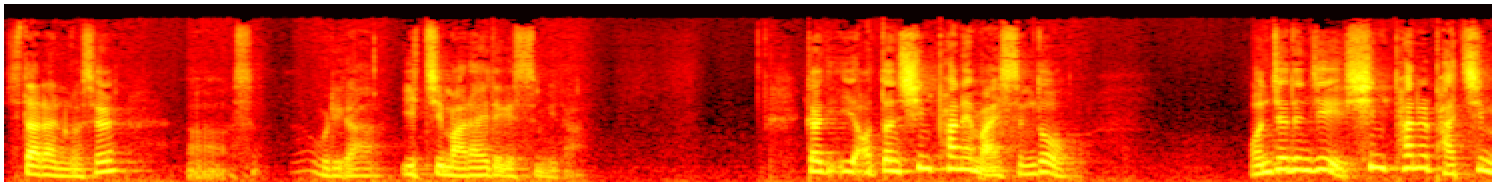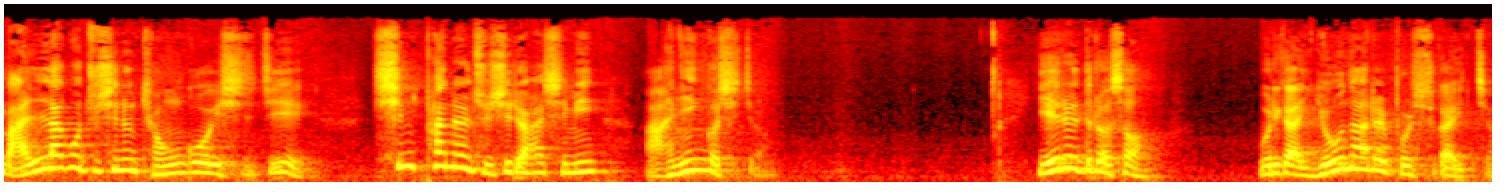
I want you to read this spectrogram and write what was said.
것이다라는 것을 어, 우리가 잊지 말아야 되겠습니다. 그러니까 이 어떤 심판의 말씀도 언제든지 심판을 받지 말라고 주시는 경고이시지 심판을 주시려 하심이 아닌 것이죠. 예를 들어서 우리가 요나를 볼 수가 있죠.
